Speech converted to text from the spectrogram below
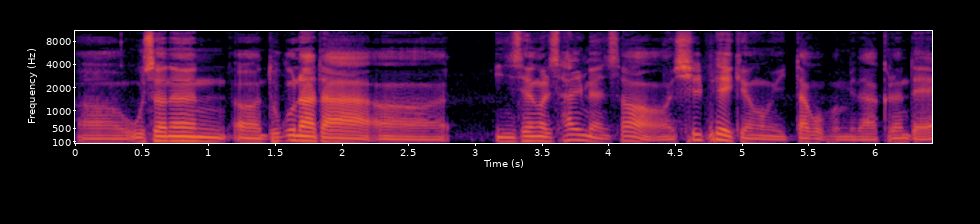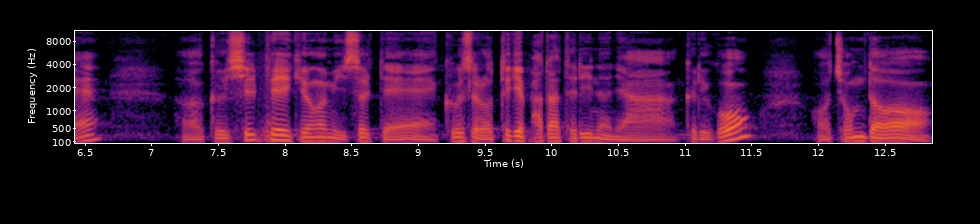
어, 우선은 어, 누구나 다 어, 인생을 살면서 어, 실패의 경험이 있다고 봅니다. 그런데 어, 그 실패의 경험이 있을 때 그것을 어떻게 받아들이느냐 그리고 어, 좀더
